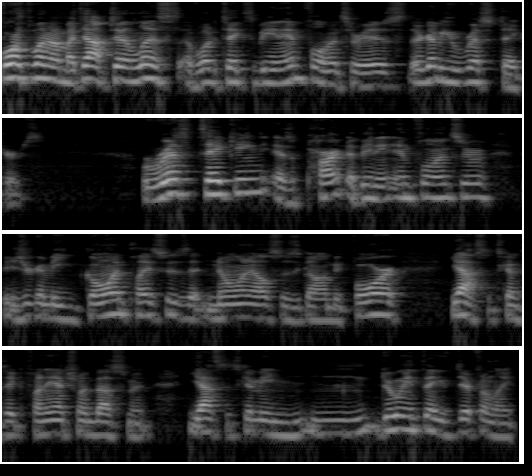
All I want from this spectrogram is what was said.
Fourth one on my top 10 list of what it takes to be an influencer is they're going to be risk takers. Risk taking is a part of being an influencer because you're going to be going places that no one else has gone before. Yes, it's going to take financial investment. Yes, it's going to be doing things differently.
